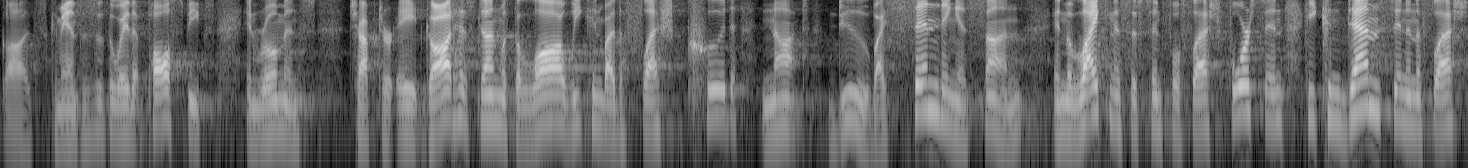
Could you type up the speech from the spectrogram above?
God's commands. This is the way that Paul speaks in Romans chapter 8. God has done what the law, weakened by the flesh, could not do. By sending his Son in the likeness of sinful flesh for sin, he condemns sin in the flesh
